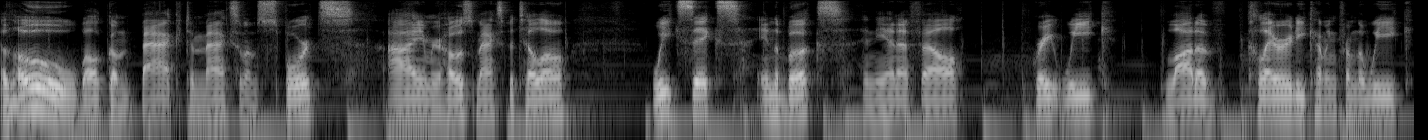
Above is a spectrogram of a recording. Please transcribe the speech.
Hello, welcome back to Maximum Sports. I am your host, Max Patillo. Week six in the books in the NFL. Great week, a lot of clarity coming from the week.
